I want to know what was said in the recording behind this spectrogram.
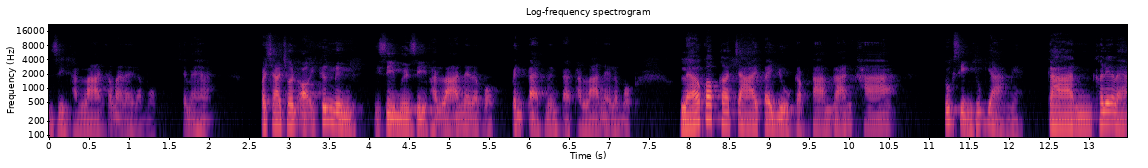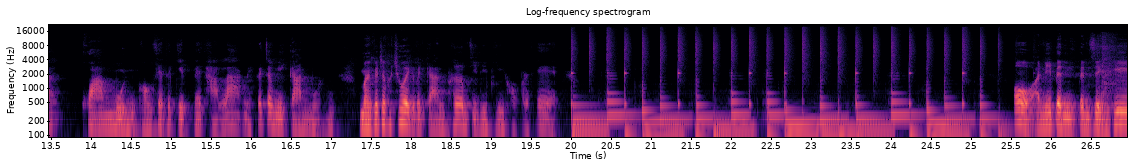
44,000 ล้านเข้ามาในระบบใช่ไหมฮะ ประชาชนออกอีกครึ่งหนึ่งอีก 44,000 ล้านในระบบ เป็น 88,000 ล้านในระบบ แล้วก็กระจายไปอยู่กับตามร้านค้า ทุกสิ่งทุกอย่างเนี่ยการเขาเรียกอะไรฮะความหมุนของเศรษฐกิจในฐานรากเนี่ยก็จะมีการหมุน มันก็จะช่วยกันเป็นการเพิ่ม GDP ของประเทศ โอ้ อันนี้เป็นเป็นสิ่งที่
